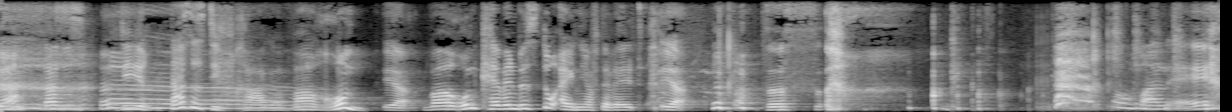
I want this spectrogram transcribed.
ja, das ist die, das ist die Frage. Warum? Ja. Warum, Kevin, bist du eigentlich auf der Welt? Ja. Das, Oh Mann, ey.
